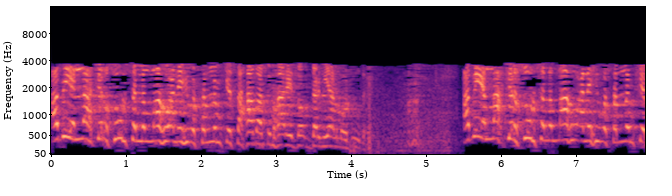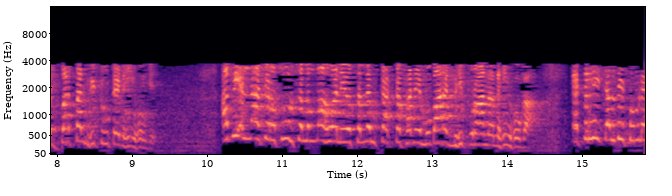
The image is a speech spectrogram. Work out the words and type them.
ابھی اللہ کے رسول صلی اللہ علیہ وسلم کے صحابہ تمہارے درمیان موجود ہیں۔ ابھی اللہ کے رسول صلی اللہ علیہ وسلم کے برتن بھی ٹوٹے نہیں ہوں گے۔ ابھی اللہ کے رسول صلی اللہ علیہ وسلم کا کفن مبارک بھی پرانا نہیں ہوگا۔ اتنی جلدی تم نے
